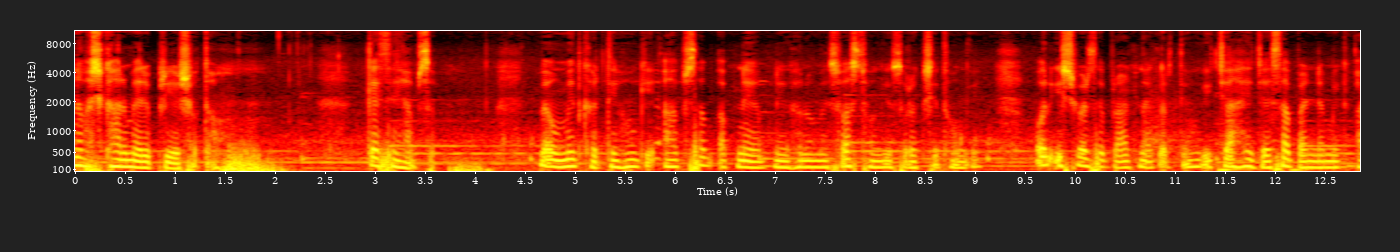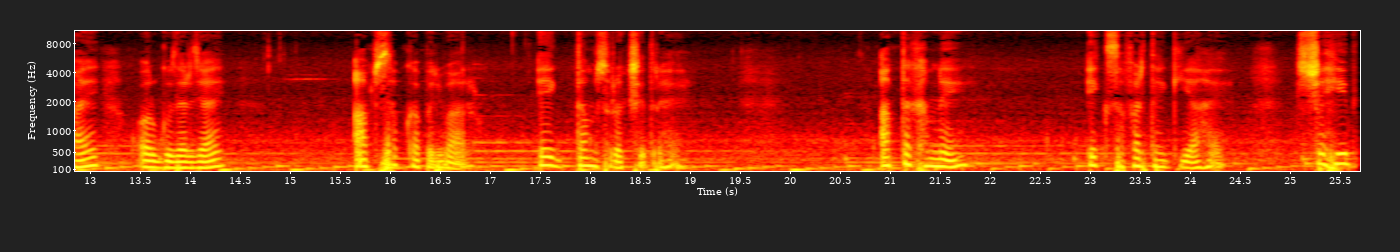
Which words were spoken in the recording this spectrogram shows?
नमस्कार मेरे प्रिय श्रोताओं। कैसे हैं आप सब? मैं उम्मीद करती हूँ कि आप सब अपने अपने घरों में स्वस्थ होंगे, सुरक्षित होंगे और ईश्वर से प्रार्थना करती हूँ कि चाहे जैसा पैंडमिक आए और गुजर जाए, आप सबका परिवार एकदम सुरक्षित रहे। अब तक हमने एक सफ़र तय किया है शहीद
